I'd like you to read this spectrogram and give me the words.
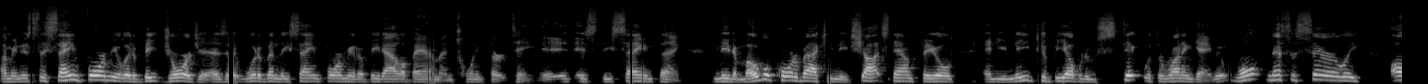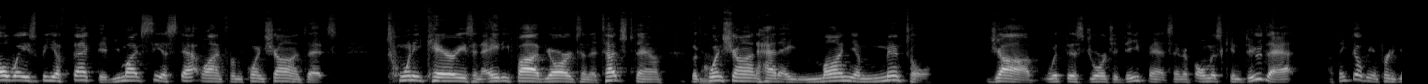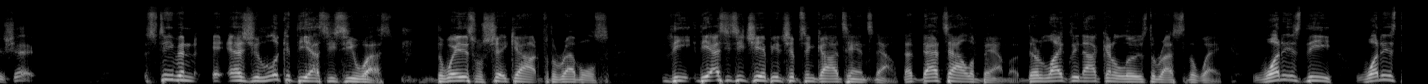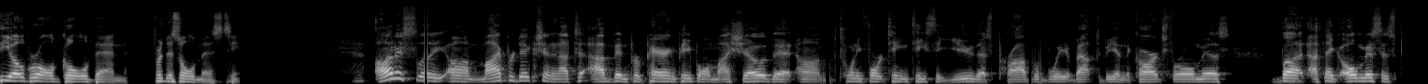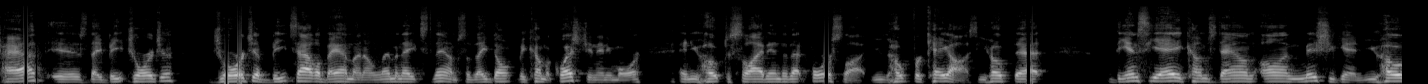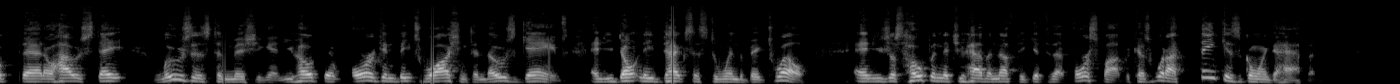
I mean, it's the same formula to beat Georgia as it would have been the same formula to beat Alabama in 2013. It, it's the same thing. You need a mobile quarterback, you need shots downfield, and you need to be able to stick with the running game. It won't necessarily always be effective. You might see a stat line from Quinshon that's 20 carries and 85 yards and a touchdown, but yeah. Quinshon had a monumental job with this Georgia defense. And if Ole Miss can do that, I think they'll be in pretty good shape. Stephen, as you look at the SEC West, the way this will shake out for the Rebels, the the SEC championship's in God's hands now. That that's Alabama. They're likely not going to lose the rest of the way. What is the what is the overall goal then for this Ole Miss team? Honestly, um, my prediction, and i t- I've been preparing people on my show that um, 2014 TCU, that's probably about to be in the cards for Ole Miss. But I think Ole Miss's path is they beat Georgia, Georgia beats Alabama and eliminates them, so they don't become a question anymore. And you hope to slide into that four slot. You hope for chaos. You hope that the NCAA comes down on Michigan. You hope that Ohio State loses to Michigan. You hope that Oregon beats Washington, those games, and you don't need Texas to win the Big 12. And you're just hoping that you have enough to get to that four spot because what I think is going to happen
